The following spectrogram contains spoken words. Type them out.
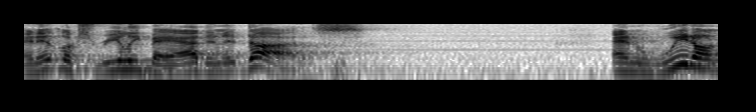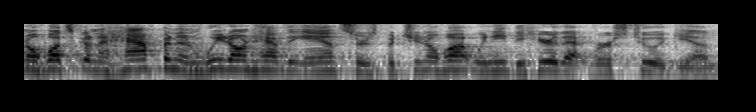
And it looks really bad, and it does. and we don't know what's going to happen and we don't have the answers. But you know what? We need to hear that verse 2 again.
